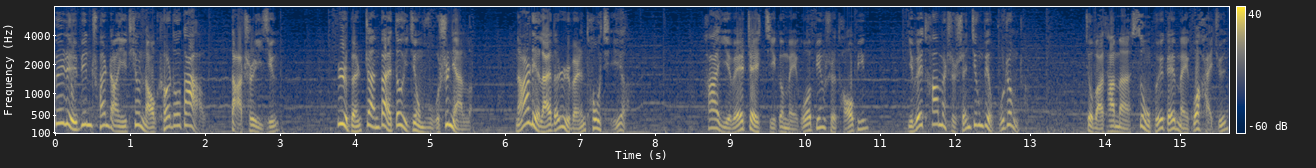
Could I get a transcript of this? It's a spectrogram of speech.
菲律宾船长一听，脑壳都大了，大吃一惊。日本战败都已经五十年了，哪里来的日本人偷袭呀？他以为这几个美国兵是逃兵，以为他们是神经病不正常，就把他们送回给美国海军。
